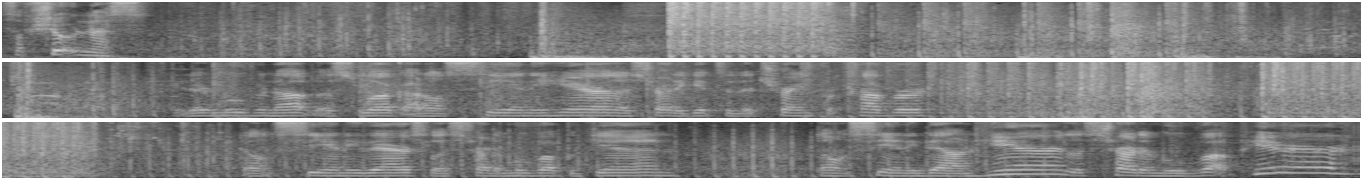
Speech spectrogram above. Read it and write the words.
Stop shooting us. They're moving up. Let's look. I don't see any here. Let's try to get to the train for cover. Don't see any there, so let's try to move up again. Don't see any down here. Let's try to move up here.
